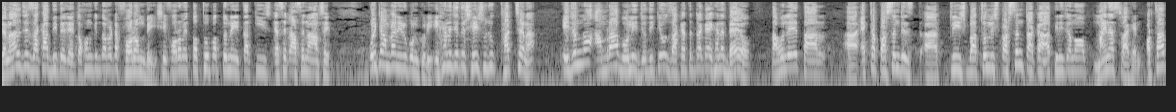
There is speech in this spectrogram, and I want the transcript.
জেনারেল যে জাকাত দিতে যায়, তখন কিন্তু আমরা একটা ফরম দেই। সেই ফরমের তথ্য উপাত্ত নেই, তার কি অ্যাসেট আছে না আছে। ওইটা আমরা নিরূপণ করি। এখানে যেহেতু সেই সুযোগ থাকছে না এই জন্য আমরা বলি, যদি কেউ জাকাতের টাকা এখানে দেয় তাহলে তার একটা পার্সেন্টেজ ত্রিশ বা চল্লিশ পার্সেন্ট টাকা তিনি যেন মাইনাস রাখেন। অর্থাৎ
